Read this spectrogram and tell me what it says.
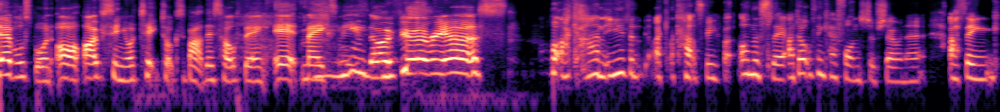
devil spawn. Oh, I've seen your TikToks about this whole thing. It makes me so furious. Well, I can't even, I, I can't speak, but honestly, I don't think F1 should have shown it. I think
